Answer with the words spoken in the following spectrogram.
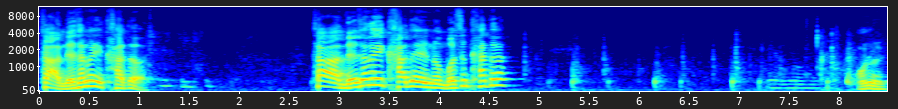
자 내장의 카드. 자 내장의 카드에는 무슨 카드? 오늘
